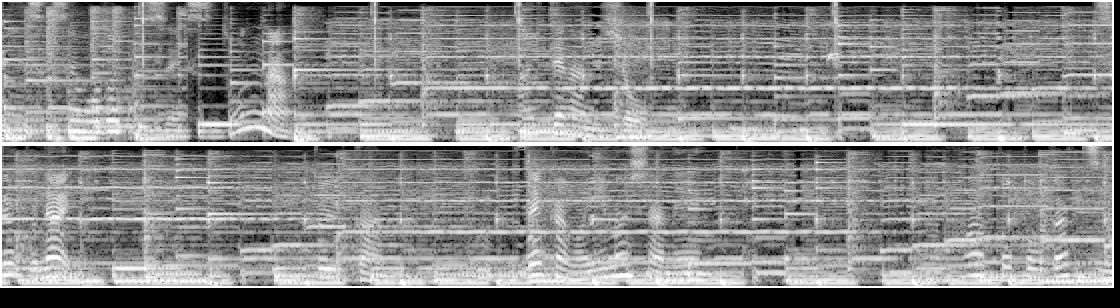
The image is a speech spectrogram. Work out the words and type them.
えー、サセオドックスです。どんな相手なんでしょう？強くない。というか、前回も言いましたね。ハートとガッツの、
